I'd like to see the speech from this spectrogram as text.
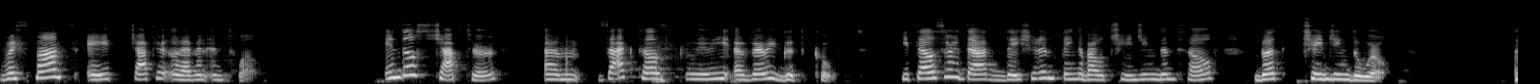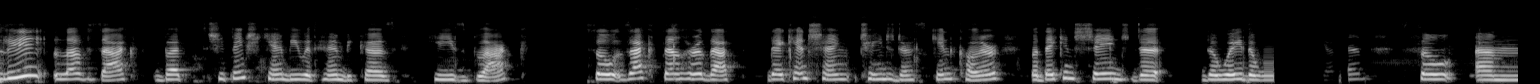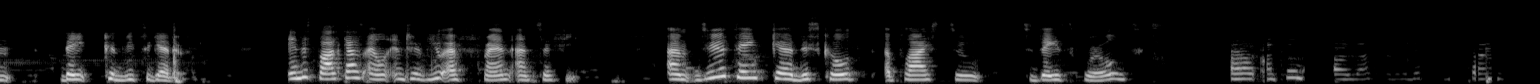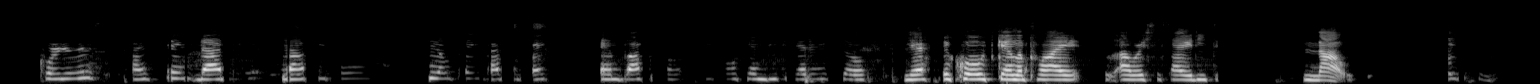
Response 8, chapter 11 and 12. In those chapters, um, Zach tells Lily a very good quote. He tells her that they shouldn't think about changing themselves, but changing the world. Lily loves Zach, but she thinks she can't be with him because he's black. So Zach tells her that they can't ch- change their skin color, but they can change the the way the world so um, they could be together. In this podcast, I will interview a friend and Sophie. Um, do you think uh, this code applies to today's world? Um, I think uh, yes, a little bit some corners. I think that yeah, people still think that white and black people can be together. So yes, the quote can apply to our society now.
